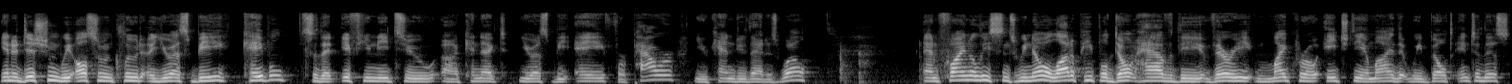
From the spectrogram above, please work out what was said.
In addition, we also include a USB cable so that if you need to uh, connect USB-A for power, you can do that as well. And finally, since we know a lot of people don't have the very micro HDMI that we built into this,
